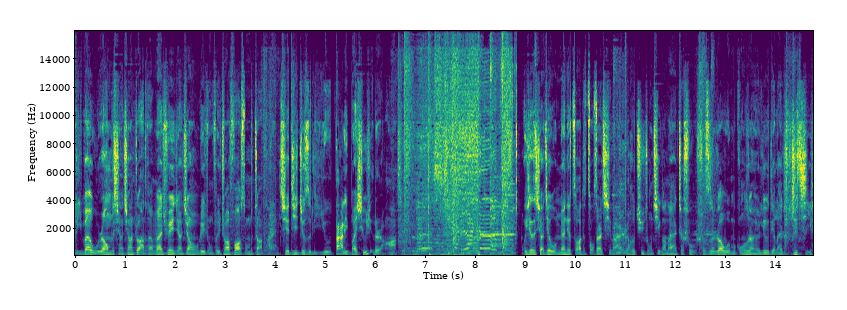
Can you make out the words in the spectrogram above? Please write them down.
礼拜五让我们的心情状态完全已经进入了一种非常放松的状态，前提就是你有大礼拜休息的人啊。我现在想见我们明天早上的早上起来，然后去中期跟大家植树，说是让我们工作人员六点来钟就起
